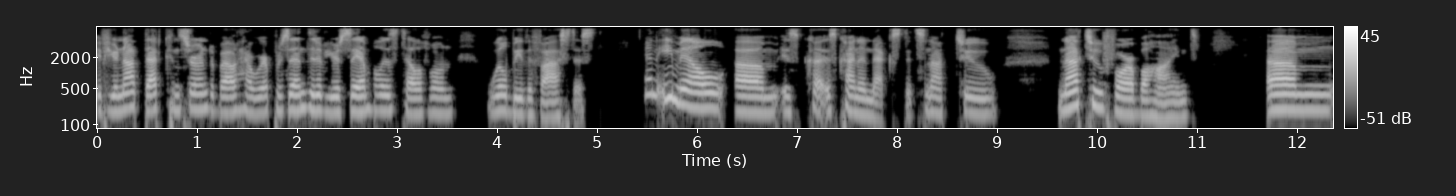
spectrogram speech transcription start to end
if you're not that concerned about how representative your sample is, telephone will be the fastest. And email um, is is kind of next. It's not too not too far behind. Um,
